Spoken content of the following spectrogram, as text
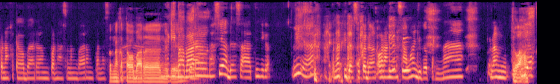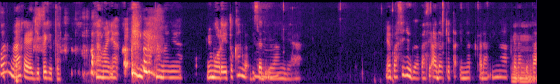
pernah ketawa bareng pernah seneng bareng pernah sedih Pernah ketawa bareng gitu. gibah Ya. bareng. Ya, pasti ada saatnya juga iya. Pernah tidak suka dengan orang yang sama juga pernah. Pernah Jelas. iya pernah kayak gitu gitu. Namanya namanya memori itu kan nggak bisa dihilangin ya. Ya pasti juga pasti ada kita ingat kadang ingat kadang Hmm. kita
